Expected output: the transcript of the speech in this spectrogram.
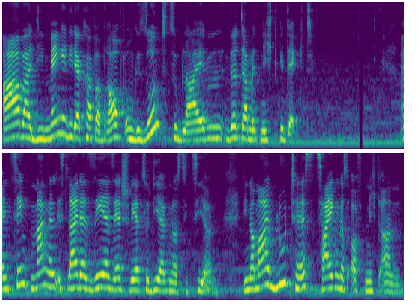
aber die Menge, die der Körper braucht, um gesund zu bleiben, wird damit nicht gedeckt. Ein Zinkmangel ist leider sehr, sehr schwer zu diagnostizieren. Die normalen Bluttests zeigen das oft nicht an.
